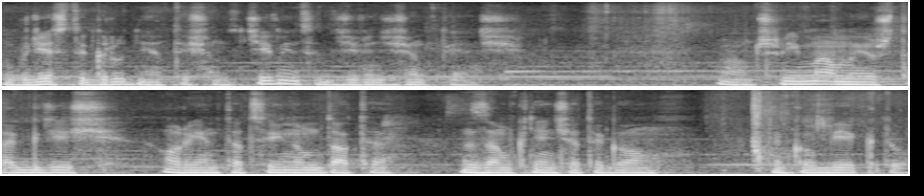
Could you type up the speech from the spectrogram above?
20 grudnia 1995. No, czyli mamy już tak gdzieś orientacyjną datę zamknięcia tego, tego obiektu.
